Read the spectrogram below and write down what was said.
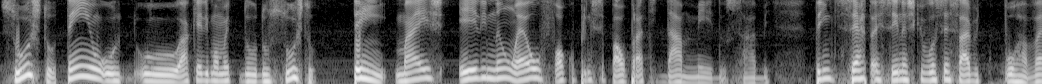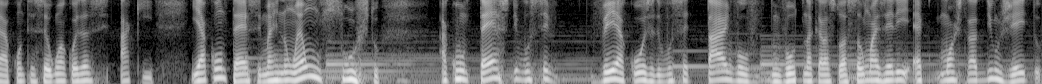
susto, tem o, o aquele momento do, do susto, tem, mas ele não é o foco principal pra te dar medo, sabe? Tem certas cenas que você sabe, porra, vai acontecer alguma coisa aqui. E acontece, mas não é um susto. Acontece de você ver a coisa, de você tá envolvido, envolto naquela situação, mas ele é mostrado de um jeito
